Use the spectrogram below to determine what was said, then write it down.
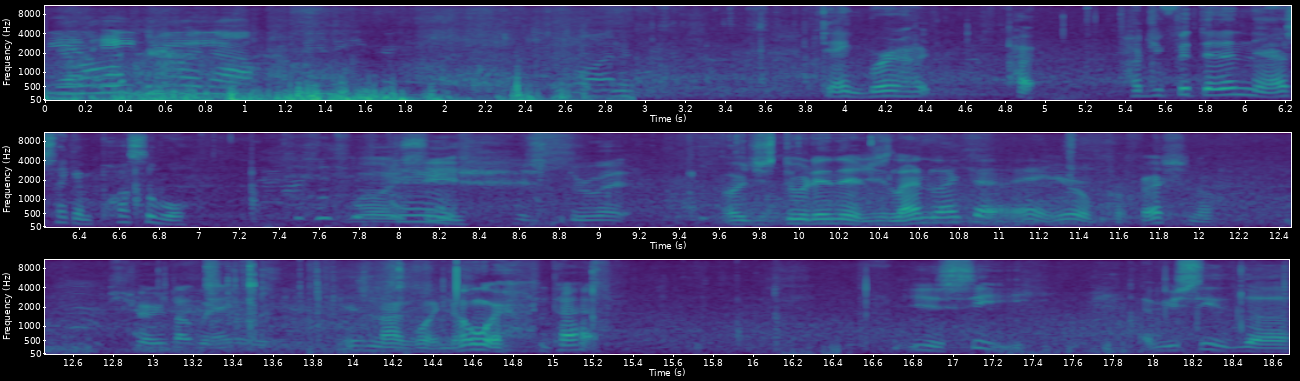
Me and we'll have to Adrian. try now. Dang, bro, how, how, how'd you fit that in there? That's like impossible. Well, you see, just threw it. Oh, you just threw it in there, just landed like that? Hey, you're a professional. Sure, it's not going anywhere. It's not going nowhere with that. You see, have you seen the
